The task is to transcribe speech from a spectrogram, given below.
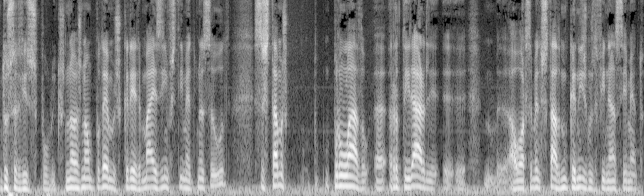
dos serviços públicos. Nós não podemos querer mais investimento na saúde se estamos por um lado, retirar-lhe eh, eh, ao Orçamento do Estado mecanismos de financiamento.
